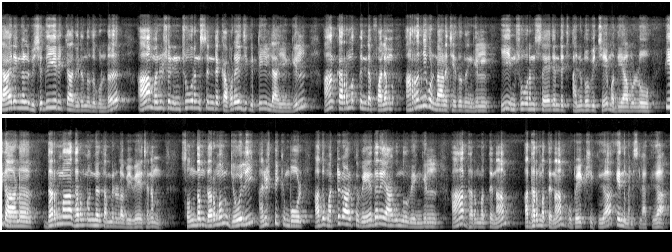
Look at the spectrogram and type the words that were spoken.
കാര്യങ്ങൾ വിശദീകരിക്കാതിരുന്നത് കൊണ്ട് ആ മനുഷ്യൻ ഇൻഷുറൻസിന്റെ കവറേജ് കിട്ടിയില്ല എങ്കിൽ ആ കർമ്മത്തിന്റെ ഫലം അറിഞ്ഞുകൊണ്ടാണ് ചെയ്തതെങ്കിൽ ഈ ഇൻഷുറൻസ് ഏജന്റ് അനുഭവിച്ചേ മതിയാവുള്ളൂ. ഇതാണ് ധർമാധർമ്മങ്ങൾ തമ്മിലുള്ള വിവേചനം. സ്വന്തം ധർമ്മം ജോലി അനുഷ്ഠിക്കുമ്പോൾ അത് മറ്റൊരാൾക്ക് വേദനയാകുന്നുവെങ്കിൽ ആ ധർമ്മത്തെ നാം അധർമ്മത്തെ നാം ഉപേക്ഷിക്കുക എന്ന് മനസ്സിലാക്കുക.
